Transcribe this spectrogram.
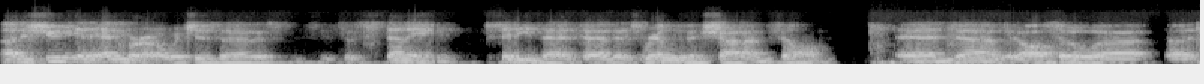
Uh, to shoot in Edinburgh, which is a, uh, this, it's a stunning city that uh, that's rarely been shot on film, and uh, it also uh, uh,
